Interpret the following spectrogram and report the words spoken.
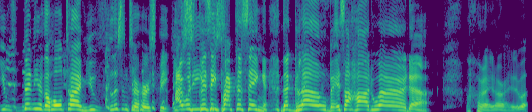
you've been here the whole time. You've listened to her speak. You've I was seen- busy you've- practicing the globe. It's a hard word. All right, all right. Well,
